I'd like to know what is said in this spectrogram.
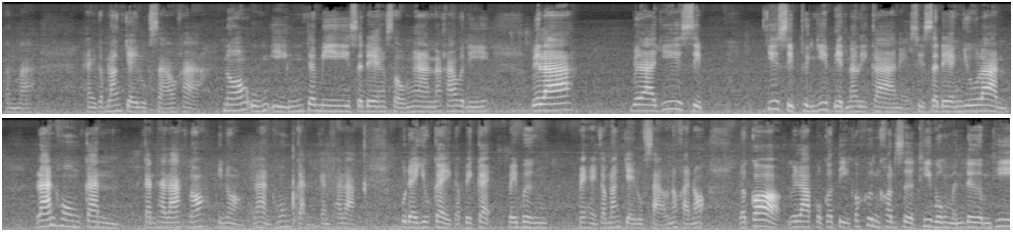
เพิ่นว่าให้กำลังใจลูกสาวค่ะ น้องอุ๋งอิงจะมีแสดงสองงานนะคะ วันนี้เวลาเวลา 20 20ถึง21นาฬิกาเนี่ยสิแสดงยูร้านร้านโฮมกันกันทะลักเนาะพี่น้องร้านโฮมกันกันทะลัก ผู้ใดอยู่ไกลก็ไปไกลไปเบิงไปให้กำลังใจลูกสาวเนาะค่ะเนาะแล้วก็เวลาปกติก็ขึ้นคอนเสิร์ตที่วงเหมือนเดิมที่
